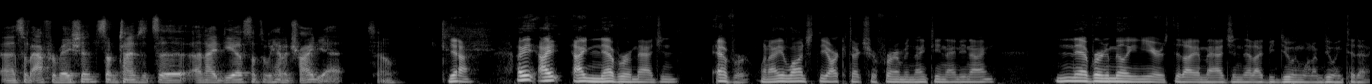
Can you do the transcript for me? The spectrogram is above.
uh, some affirmation. Sometimes it's a an idea of something we haven't tried yet. So, yeah, I I I never imagined ever. When I launched the architecture firm in 1999, never in a million years did I imagine that I'd be doing what I'm doing today.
